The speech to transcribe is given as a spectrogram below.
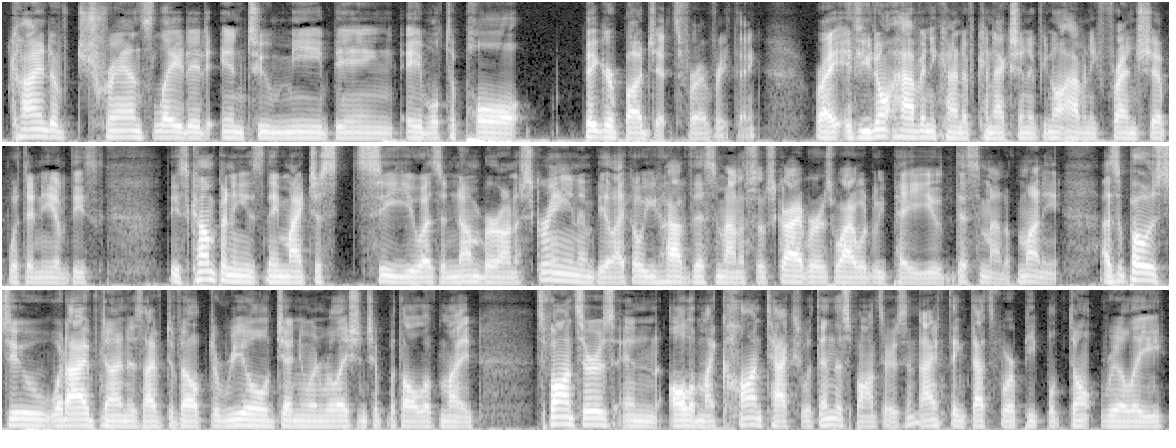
kind of translated into me being able to pull bigger budgets for everything right if you don't have any kind of connection if you don't have any friendship with any of these these companies they might just see you as a number on a screen and be like oh you have this amount of subscribers. Why would we pay you this amount of money? As opposed to what i've done is i've developed a real genuine relationship with all of my sponsors and all of my contacts within the sponsors. And i think that's where people don't really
